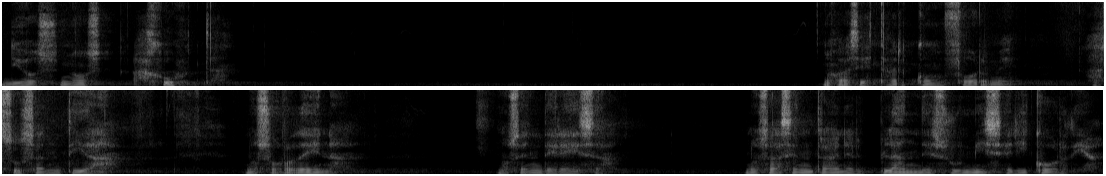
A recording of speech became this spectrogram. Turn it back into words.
Dios nos ajusta. Nos hace estar conforme a su santidad. Nos ordena, nos endereza, nos hace entrar en el plan de su misericordia.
